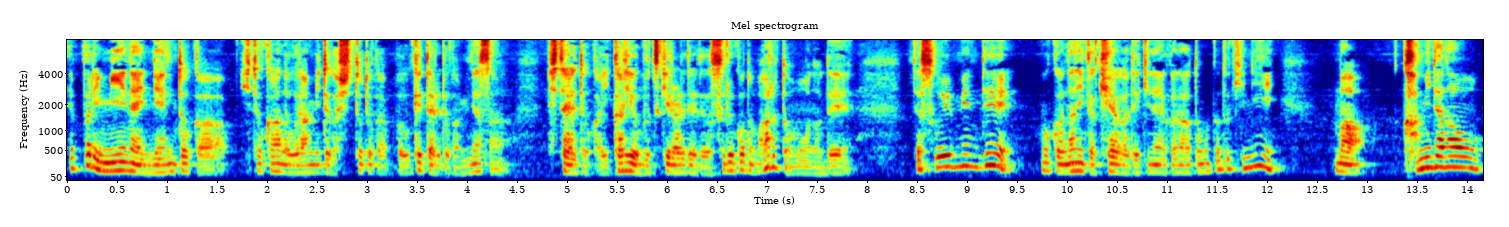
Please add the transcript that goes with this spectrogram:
やっぱり見えない念とか人からの恨みとか嫉妬とかやっぱ受けたりとか皆さんしたりとか怒りをぶつけられたりとかすることもあると思うので、じゃあそういう面で僕は何かケアができないかなと思った時にまあ神棚を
